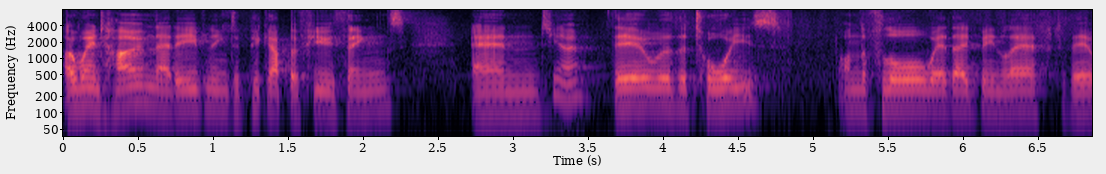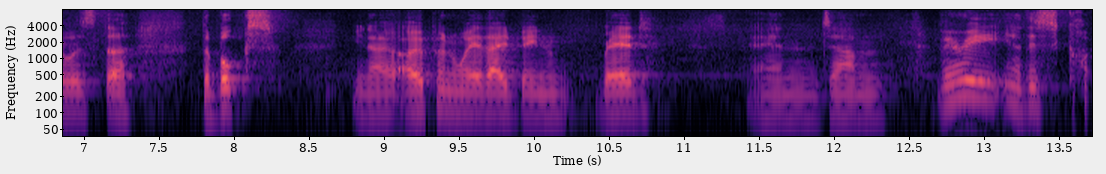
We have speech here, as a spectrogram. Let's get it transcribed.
I went home that evening to pick up a few things, and you know, there were the toys on the floor where they'd been left. There was the, the books, you know, open where they'd been read, and um, very, you know, this co-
